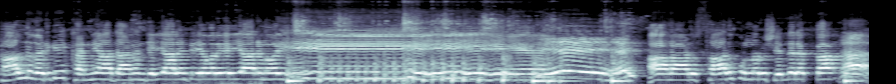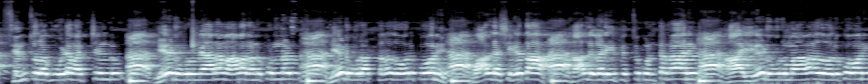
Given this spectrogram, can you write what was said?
కాళ్ళు గడిగి కన్యాదానం చెయ్యాలంటే ఎవరు చెయ్యాలనో ఆనాడు సాదుకున్నారు చెల్లె లెక్క సెంచుల గూడె వచ్చిండు. ఏడుగురు మేనమామలు అనుకున్నాడు ఏడుగురు అత్తలు తోలుకొని వాళ్ళ చేత కాళ్ళు గడిగి పిచ్చుకుంటున్నాని ఆ. ఏడుగురు మామల తోలుకొని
